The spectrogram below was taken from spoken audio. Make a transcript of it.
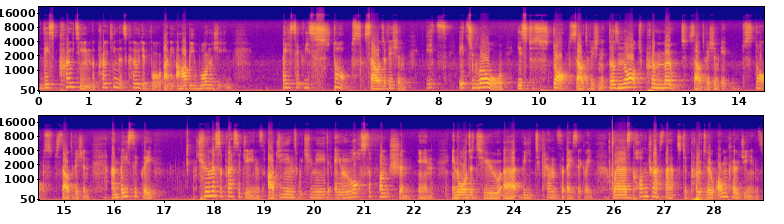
this protein, the protein that's coded for by the RB1 gene, basically stops cell division. Its, its role is to stop cell division. It does not promote cell division, it stops cell division. And basically, Tumor suppressor genes are genes which you need a loss of function in in order to uh, lead to cancer, basically. Whereas contrast that to proto-oncogenes.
